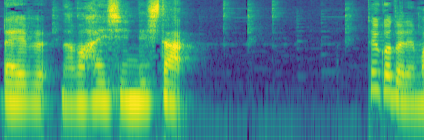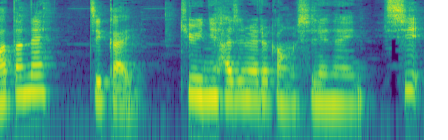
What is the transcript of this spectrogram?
ライブ生配信でした。ということで、またね、次回、急に始めるかもしれないし、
